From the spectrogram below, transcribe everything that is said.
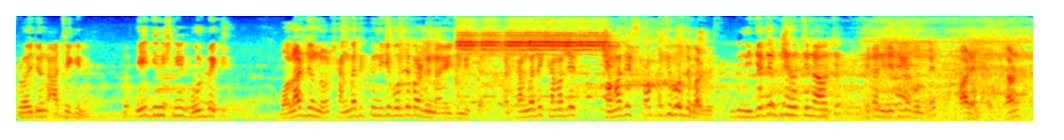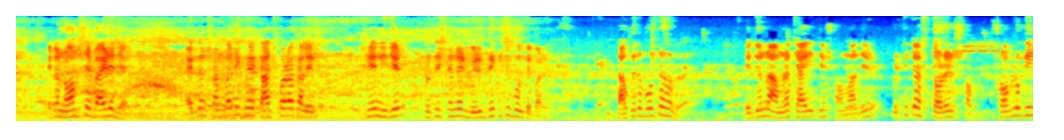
প্রয়োজন আছে কি না। তো এই জিনিস নিয়ে বলবে কে? বলার জন্য সাংবাদিক তো নিজে বলতে পারবে না এই জিনিসটা। আর সাংবাদিক সমাজের সমাজের সব কিছু বলতে পারবে, কিন্তু নিজেদের কি হচ্ছে না হচ্ছে সেটা নিজে থেকে বলতে পারে না। কারণ এটা নর্মসের বাইরে যায়। একজন সাংবাদিক হয়ে কাজ করাকালীন সে নিজের প্রতিষ্ঠানের বিরুদ্ধে কিছু বলতে পারে। কাউকে তো বলতে হবে। এর জন্য আমরা চাই যে সমাজের প্রতিটা স্তরের সব সব লোকই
